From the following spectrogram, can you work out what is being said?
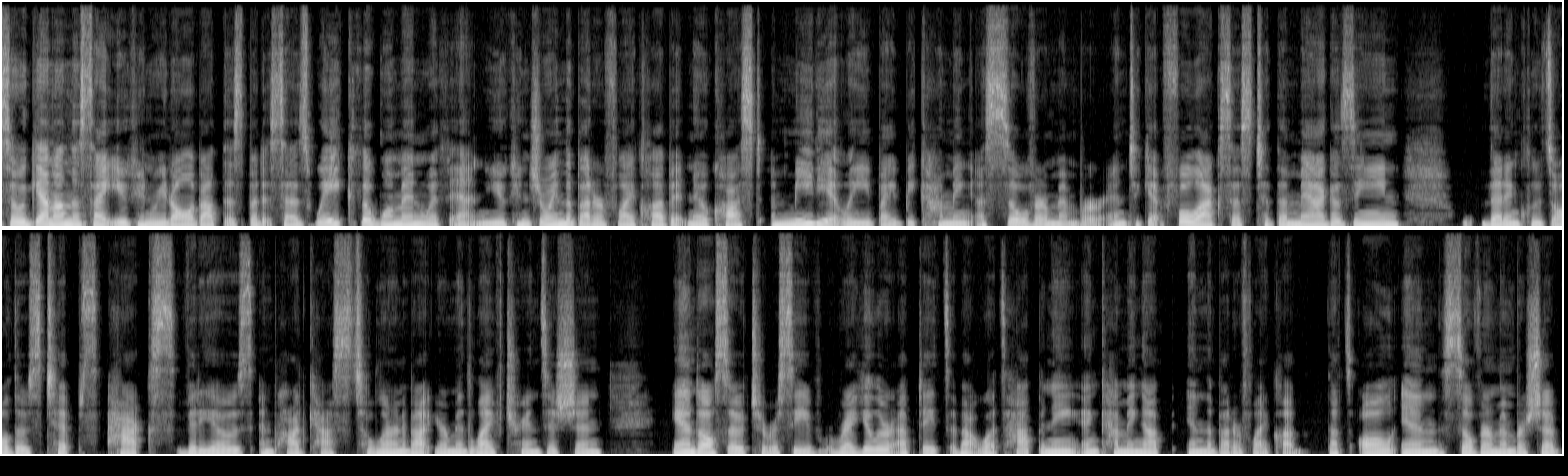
So, again, on the site, you can read all about this, but it says Wake the Woman Within. You can join the Butterfly Club at no cost immediately by becoming a silver member and to get full access to the magazine that includes all those tips, hacks, videos, and podcasts to learn about your midlife transition and also to receive regular updates about what's happening and coming up in the Butterfly Club. That's all in the silver membership.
